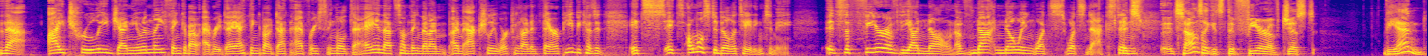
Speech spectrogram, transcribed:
that I truly genuinely think about every day. I think about death every single day and that's something that I'm I'm actually working on in therapy because it it's it's almost debilitating to me. It's the fear of the unknown, of not knowing what's what's next. And it's it sounds like it's the fear of just the end.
